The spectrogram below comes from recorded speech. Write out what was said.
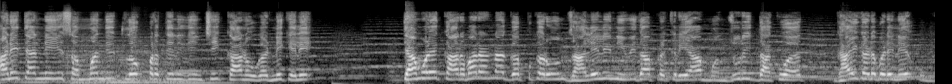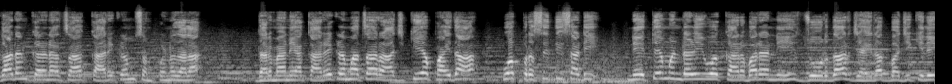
आणि त्यांनी संबंधित लोकप्रतिनिधींची कान उघडणी केली. त्यामुळे कारभाऱ्यांना गप करून झालेली निविदा प्रक्रिया मंजुरीत दाखवत घाई गडबडीने उद्घाटन करण्याचा कार्यक्रम संपन्न झाला. दरम्यान या कार्यक्रमाचा राजकीय फायदा व प्रसिद्धीसाठी नेते मंडळी व कारभाऱ्यांनी जोरदार जाहिरातबाजी केली.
